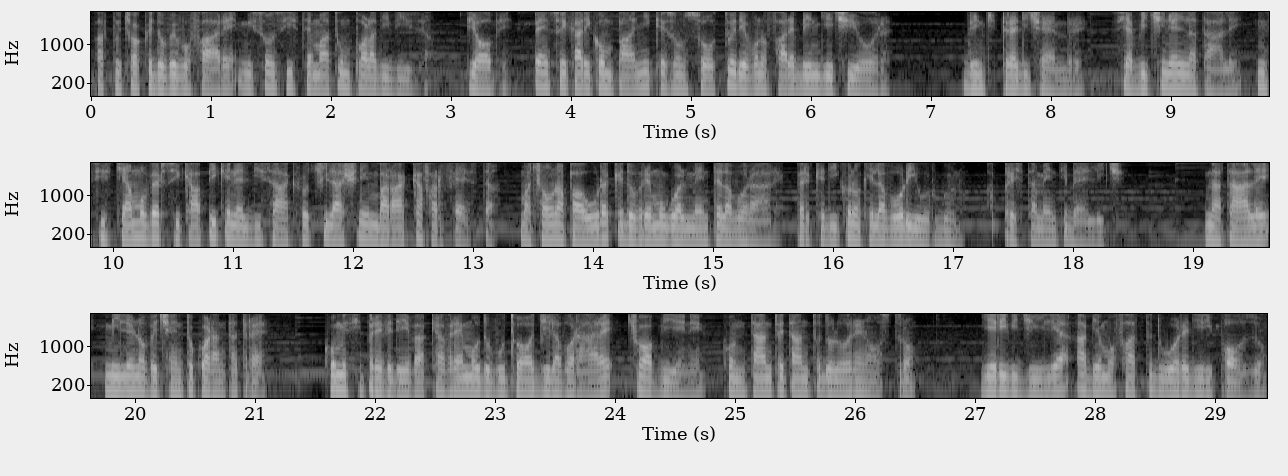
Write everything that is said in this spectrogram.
Fatto ciò che dovevo fare, mi sono sistemato un po' la divisa. Piove. Penso ai cari compagni che sono sotto e devono fare ben 10 ore. 23 dicembre. Si avvicina il Natale. Insistiamo verso i capi che nel disacro ci lasciano in baracca a far festa, ma ho una paura che dovremo ugualmente lavorare, perché dicono che i lavori urgono. Apprestamenti bellici. Natale 1943. Come si prevedeva che avremmo dovuto oggi lavorare, ciò avviene, con tanto e tanto dolore nostro. Ieri vigilia abbiamo fatto due ore di riposo,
